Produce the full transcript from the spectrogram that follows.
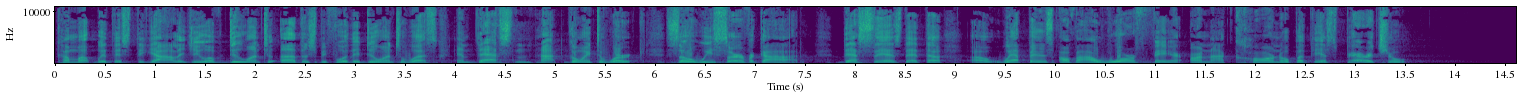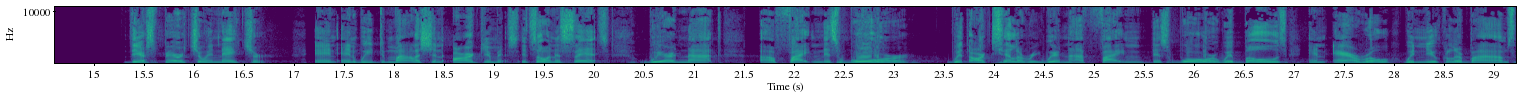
come up with this theology of do unto others before they do unto us. And that's not going to work. So we serve a God that says that the uh, weapons of our warfare are not carnal, but they're spiritual. They're spiritual in nature. And, and we demolishing arguments. And so in a sense, we're not uh, fighting this war with artillery. We're not fighting this war with bows and arrow with nuclear bombs.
